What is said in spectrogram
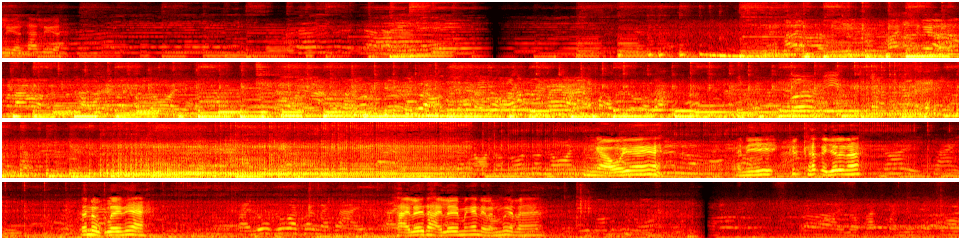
เรือท่าเรือ เหงาใช่ไหมอันนี้คึกคักกันเยอะเลยนะใช่ใช่ สนุกเลยเนี่ย ถ่ายรูปหรือว่าค่อยมาถ่ายถ่ายเลยถ่ายเลยไม่งั้นเดี๋ยวมันมืดแล้วฮะใช่มาพักวันนี้ก็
